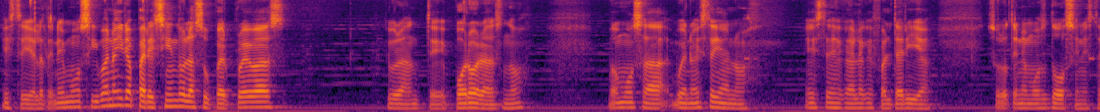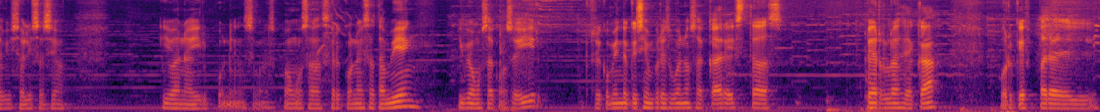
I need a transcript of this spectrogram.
Este ya la tenemos y van a ir apareciendo las super pruebas durante por horas, ¿no? Vamos a, bueno, esta ya no. Esta es la que faltaría. Solo tenemos dos en esta visualización. Y van a ir poniéndose más. Vamos a hacer con esta también y vamos a conseguir. Recomiendo que siempre es bueno sacar estas perlas de acá porque es para el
